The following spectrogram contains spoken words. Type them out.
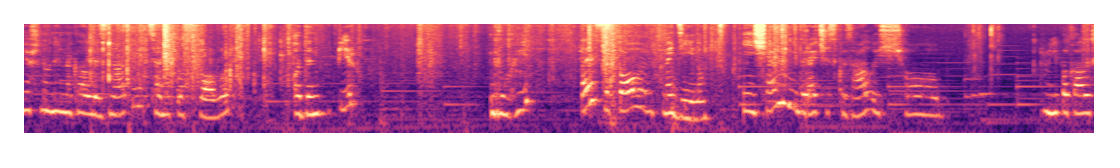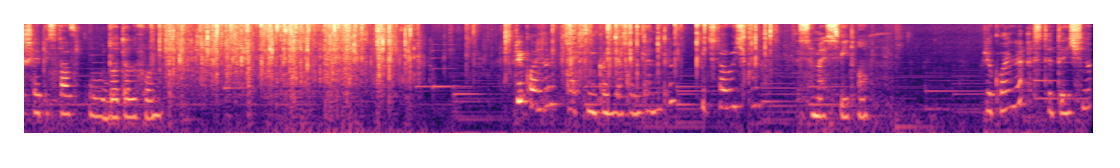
Звісно, вони наклали знаки, це не то слово. Один папір, другий, але зато надійно. І ще мені, до речі, сказали, що мені поклали ще підставку до телефону. Прикольно. Техніка для контенту. Підставочка. Саме світло. Прикольно, естетично,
